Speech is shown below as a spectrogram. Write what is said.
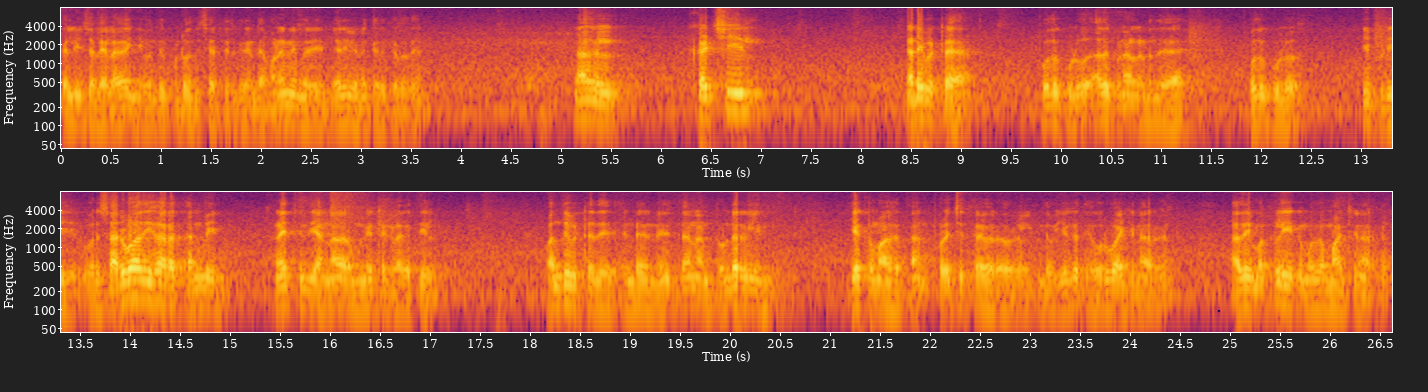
கல்வி சாலைகளாக இங்கே வந்து கொண்டு வந்து சேர்த்திருக்கிறேன் என்ற மனநிலை நிறைவு எனக்கு இருக்கிறது. நாங்கள் கட்சியில் நடைபெற்ற பொதுக்குழு அதுக்கு பின்னால் நடந்த பொதுக்குழு இப்படி ஒரு சர்வாதிகார தன்மை அனைத்து இந்திய அண்ணா முன்னேற்ற கழகத்தில் வந்துவிட்டது என்று நினைத்தான் நான் தொண்டர்களின் இயக்கமாகத்தான் புரட்சித் தலைவர் அவர்கள் இந்த இயக்கத்தை உருவாக்கினார்கள். அதை மக்கள் இயக்கமாக மாற்றினார்கள்.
